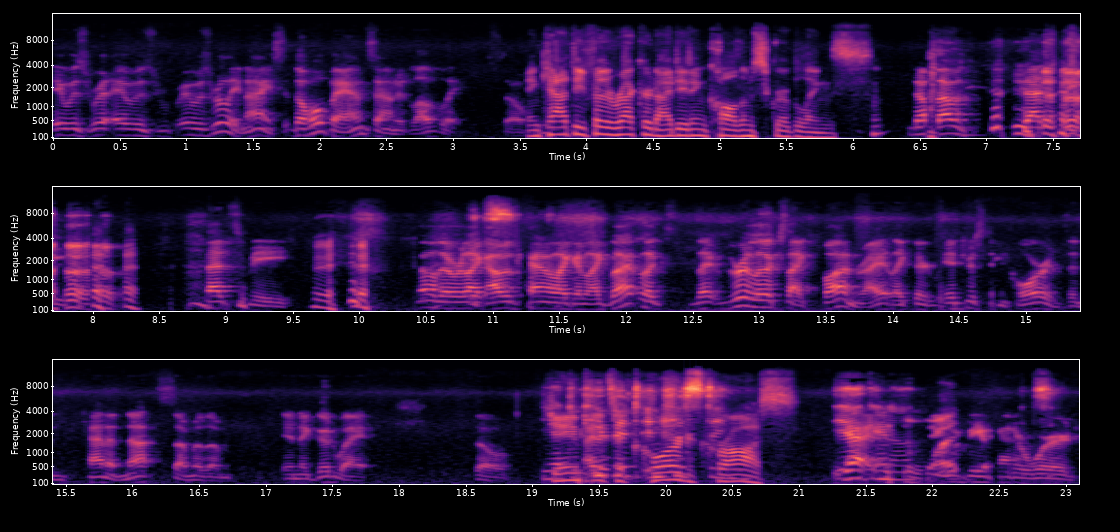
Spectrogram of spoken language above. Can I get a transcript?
It was re- it was it was really nice. The whole band sounded lovely. So And Kathy, for the record, I didn't call them scribblings. no, that was that's me. that's me. No, they were like I was kind of like like that looks that really looks like fun, right? Like they're interesting chords and kind of nuts some of them in a good way. So Yeah, to James, keep it's a it Korg Kross. Yeah, yeah, genau. interesting would be a better word.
